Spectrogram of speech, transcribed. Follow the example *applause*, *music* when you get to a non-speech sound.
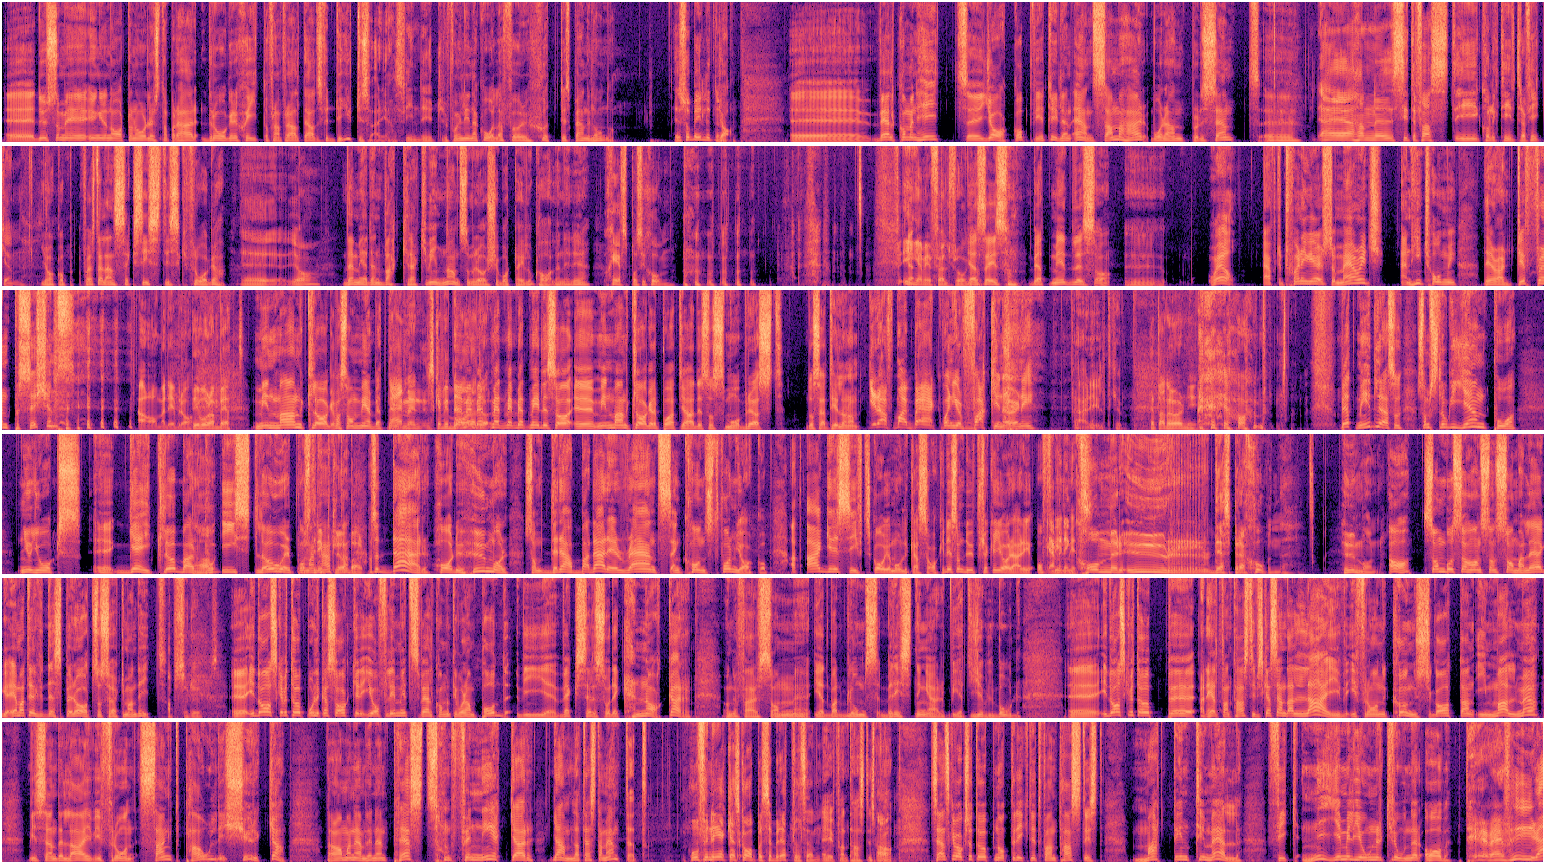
Eh, du som är yngre än 18 år, lyssna på det här. Droger är skit och framförallt det är alldeles för dyrt i Sverige. Svindyrt. Du får en lina cola för 70 spänn i London. Det är så billigt nu. Ja. Eh, välkommen hit eh, Jakob. Vi är tydligen ensamma här. Våran producent eh, Eh, han eh, sitter fast i kollektivtrafiken. Jakob, får jag ställa en sexistisk fråga? Ja, Vem är den vackra kvinnan som rör sig borta i lokalen? Är det... chefsposition. *laughs* Inga mer följdfrågor. Jag säger som Bette Midler sa. eh, well, after 20 years of marriage and he told me there are different positions. *laughs* ja, men det är bra. Det är våran bett. Min man klagade... Vad sa hon mer Bette Nej men ska vi Nej, bara... men dra- Bette Midler sa, eh, min man klagade på att jag hade så små bröst. Då sa jag till honom, get off my back when you're fucking Ernie. *laughs* Nej, det är lite kul. Hette han Ernie? *laughs* ja. Bette Midler alltså, som slog igen på New Yorks eh, gayklubbar Ja. på East Lower på Och Manhattan. Alltså där har du humor som drabbar. Där är rants en konstform Jakob. Att aggressivt skoja om olika saker. Det som du försöker göra här i Off Ja men den Limits. kommer ur desperation. Humorn. Ja, som Bosse Hanssons sommarläge. Är man tillräckligt desperat så söker man dit. Absolut. Eh, idag ska vi ta upp olika saker i Off Limits. Välkommen till våran podd. Vi eh, växer så det knakar. Ungefär som eh, Edvard Bloms bristningar vid ett julbord. Eh, idag ska vi ta upp, eh, det är helt fantastiskt, vi ska sända live ifrån Kungsgatan i Malmö. Vi sänder live ifrån Sankt Pauli kyrka. Där har man nämligen en präst som förnekar Gamla Testamentet. Hon förnekar skapelseberättelsen. Det är ju fantastiskt bra. Sen ska vi också ta upp något riktigt fantastiskt. Martin Timell fick 9 miljoner kronor av TV4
